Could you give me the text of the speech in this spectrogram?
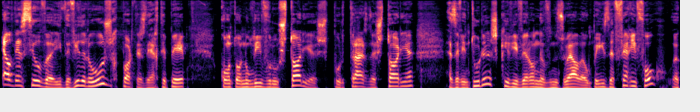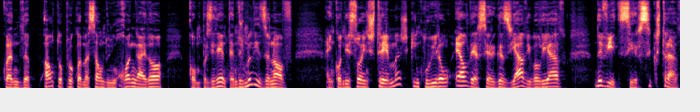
Helder Silva e David Araújo, repórteres da RTP, contam no livro Histórias por trás da história as aventuras que viveram na Venezuela, um país a ferro e fogo, quando da autoproclamação de Juan Guaidó como presidente em 2019, em condições extremas que incluíram Helder ser gaseado e baleado, David ser sequestrado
